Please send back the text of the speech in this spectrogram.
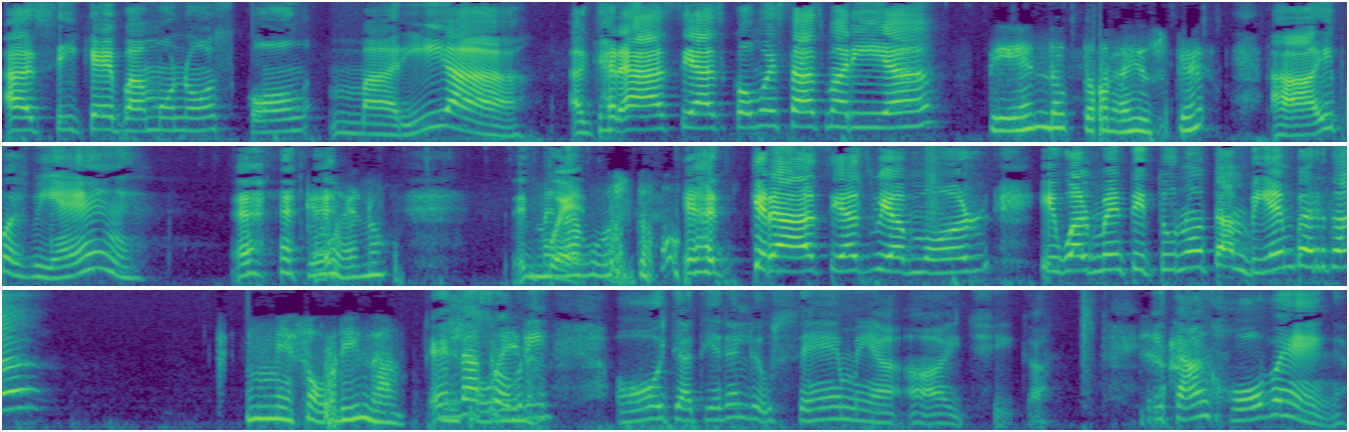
Así que vámonos con María. Gracias. ¿Cómo estás, María? Bien, doctora, ¿y usted? Ay, pues bien. Qué bueno. Me da gusto. Gracias, mi amor. Igualmente, y tú no también, ¿verdad? Mi sobrina. Es la sobrina. Oh, ya tiene leucemia. Ay, chica. Y tan joven.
